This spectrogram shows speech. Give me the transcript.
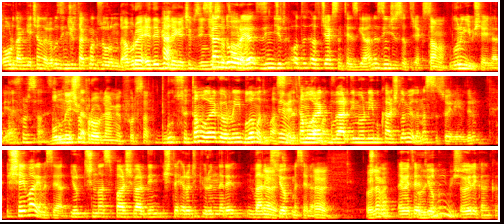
oradan geçen araba zincir takmak zorunda. Ha buraya edebiyle Ha, geçip zincir Sen de oraya adam. zincir at- atacaksın tezgahına, zincir satacaksın. Tamam. Bunun gibi şeyler yani. Bu fırsat. Bunda bu hiçbir problem yok fırsat. Bu tam olarak örneği bulamadım aslında. Evet, tam bulamadım. olarak bu verdiğim örneği bu karşılamıyor da nasıl söyleyebilirim? Şey var ya mesela yurt dışından sipariş verdiğin işte erotik ürünlere vergisi Evet. yok mesela. Evet. Öyle İşte mi? evet evet Öyle yok. miymiş? Öyle kanka.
